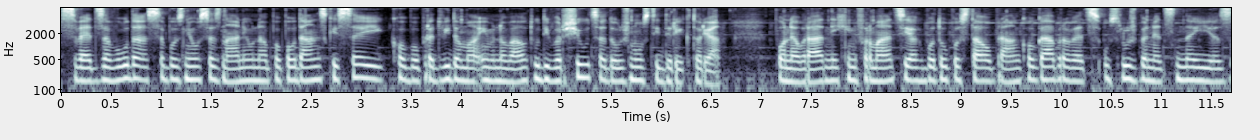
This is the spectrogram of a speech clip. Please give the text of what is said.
Svet zavoda se bo z njo seznanil na popovdanski seji, ko bo predvidoma imenoval tudi vršilca dolžnosti direktorja. Po neuradnih informacijah bo to postal Branko Gabrovec, uslužbenec NIJZ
